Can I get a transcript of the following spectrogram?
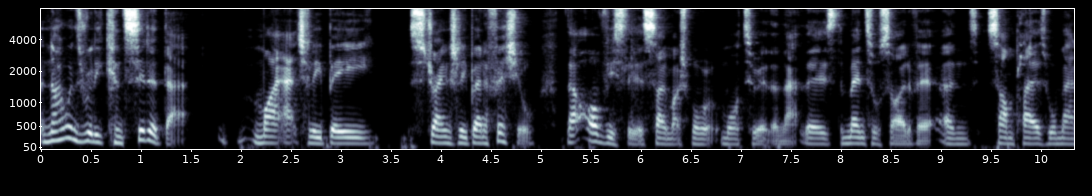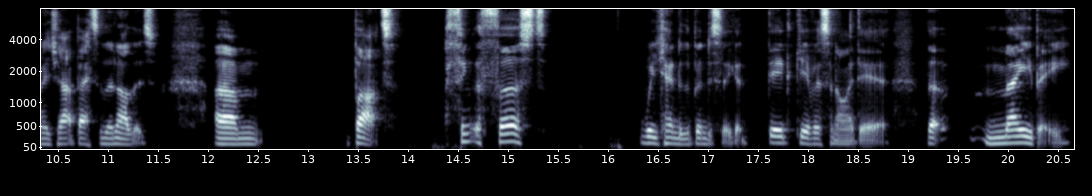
No one's really considered that might actually be strangely beneficial. Now, obviously, there's so much more more to it than that. There's the mental side of it, and some players will manage that better than others. Um, but I think the first weekend of the Bundesliga did give us an idea that maybe,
